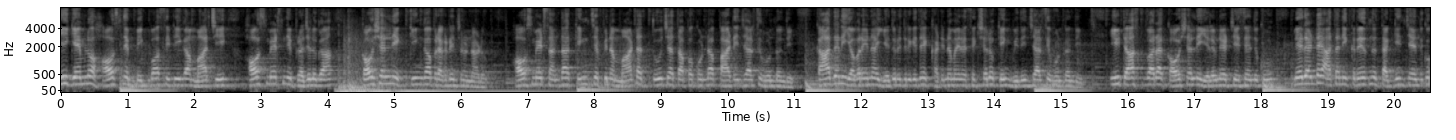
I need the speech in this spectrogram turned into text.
ఈ గేమ్లో హౌస్ని బిగ్ బాస్ సిటీగా మార్చి హౌస్మేట్స్ని ప్రజలుగా కౌశల్ని కింగ్గా ప్రకటించనున్నాడు. హౌస్మేట్స్ అంతా కింగ్ చెప్పిన మాట తూచా తప్పకుండా పాటించాల్సి ఉంటుంది. కాదని ఎవరైనా ఎదురు తిరిగితే కఠినమైన శిక్షలు కింగ్ విధించాల్సి ఉంటుంది. ఈ టాస్క్ ద్వారా కౌశల్ని ఎలిమినేట్ చేసేందుకు లేదంటే అతని క్రేజ్ను తగ్గించేందుకు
